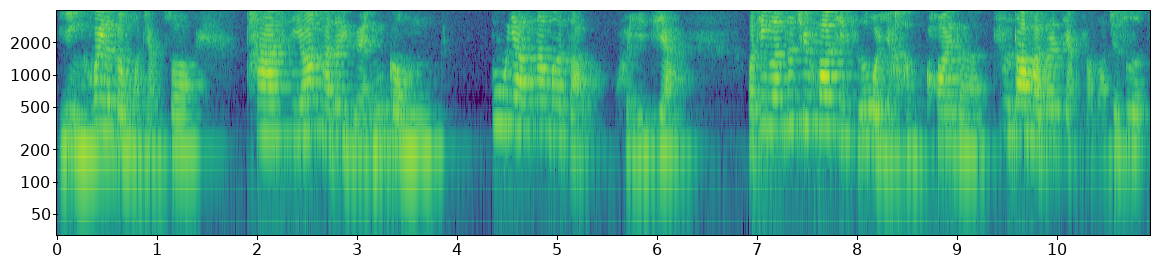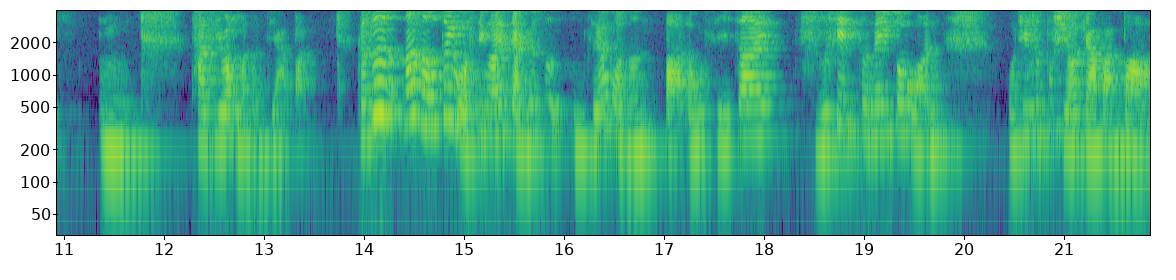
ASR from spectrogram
隐晦的跟我讲说，他希望他的员工不要那么早回家。我听了这句话，其实我也很快的知道他在讲什么，就是嗯，他希望我能加班。可是那时候对我心来讲，就是嗯，只要我能把东西在时限之内做完，我其实不需要加班吧。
